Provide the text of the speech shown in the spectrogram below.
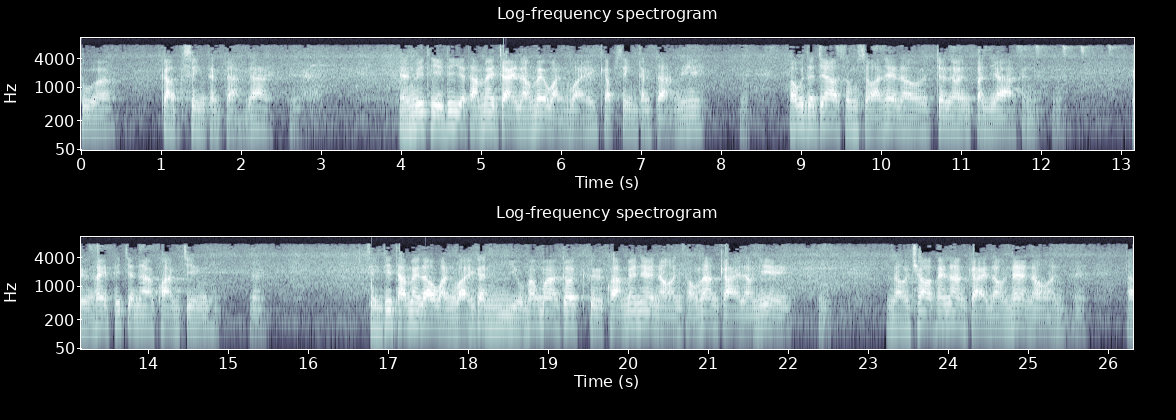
กลัวกับสิ่งต่างๆได้เห็นวิธีที่จะทำให้ใจเราไม่หวั่นไหวกับสิ่งต่างๆนี้ พระพุทธเจ้าทรงสอนให้เราเจริญปัญญากัน คือให้พิจารณาความจริง สิ่งที่ทำให้เราหวั่นไหวกันอยู่มาก ๆ ก็คือความไม่แน่นอนของร่างกายเรานี่เอง เราชอบให้ร่างกายเราแน่นอน เรา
